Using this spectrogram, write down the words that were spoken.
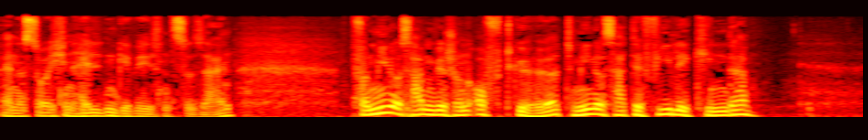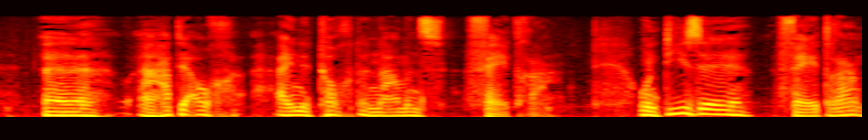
einer solchen Helden gewesen zu sein. Von Minos haben wir schon oft gehört. Minos hatte viele Kinder. Äh, er hatte auch eine Tochter namens Phaedra. Und diese Phaedra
